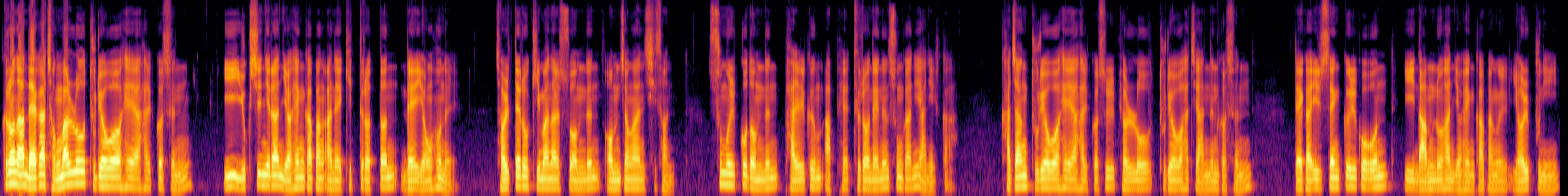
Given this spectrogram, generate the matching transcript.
그러나 내가 정말로 두려워해야 할 것은 이 육신이란 여행 가방 안에 깃들었던 내 영혼을 절대로 기만할 수 없는 엄정한 시선, 숨을 곳 없는 밝음 앞에 드러내는 순간이 아닐까. 가장 두려워해야 할 것을 별로 두려워하지 않는 것은 내가 일생 끌고 온 이 남루한 여행 가방을 열 분이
